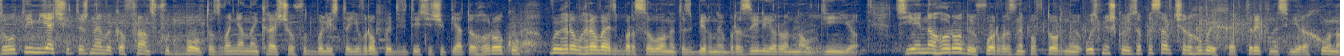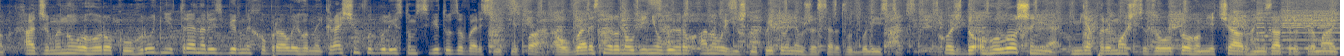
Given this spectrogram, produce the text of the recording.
Золотий м'яч від тижневика Франц Футбол та звання найкращого футболіста Європи 2005 року виграв гравець Барселони та збірної Бразилії Роналдіньо. Цією нагородою форвард з неповторною усмішкою записав черговий хет-трик на свій рахунок. Адже минулого року у грудні тренери збірних обрали його найкращим футболістом світу за версією FIFA. А у вересні Роналдіньо виграв аналогічне опитування вже серед футболістів. Хоч до оголошення ім'я переможця золотого м'яча організатори тримають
